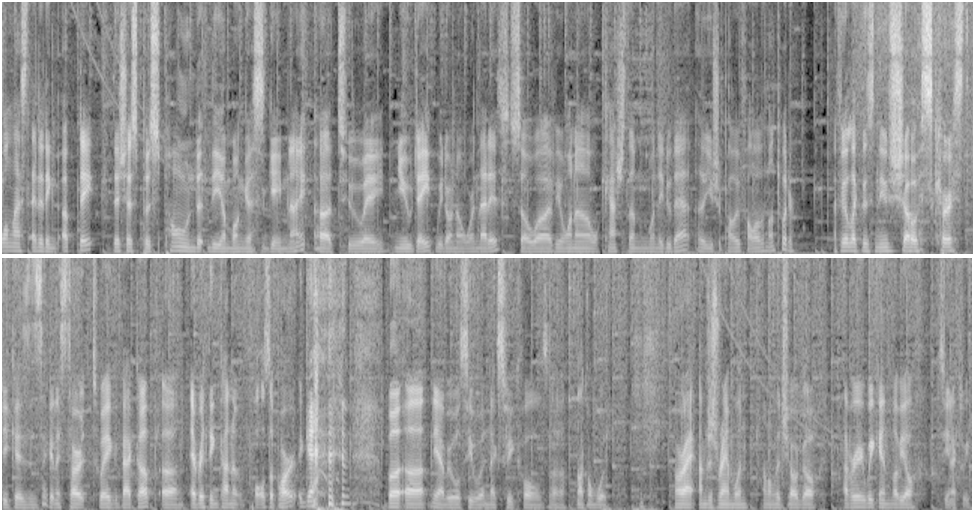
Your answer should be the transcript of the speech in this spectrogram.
One last editing update. Dish has postponed the Among Us game night uh, to a new date. We don't know when that is, so uh, if you want to catch them when they do that, uh, you should probably follow them on Twitter. I feel like this new show is cursed because the second I start Twig back up, um, everything kind of falls apart again. but uh, yeah, we will see what next week holds. Uh, knock on wood. all right, I'm just rambling. I'm gonna let y'all go. Have a great weekend. Love y'all. See you next week.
